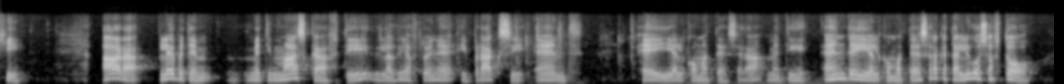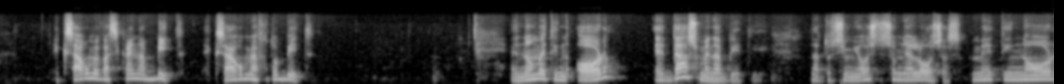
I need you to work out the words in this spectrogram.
χ. Άρα, βλέπετε, με τη μάσκα αυτή, δηλαδή αυτό είναι η πράξη AND AEL,4, με τη AND AEL,4 καταλήγω σε αυτό. Εξάγουμε βασικά ένα bit. Εξάγουμε αυτό το bit. Ενώ με την OR εντάσσουμε ένα bit. Να το σημειώσετε στο μυαλό σας. Με την OR,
